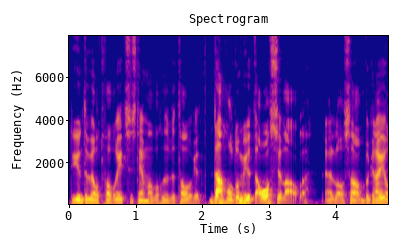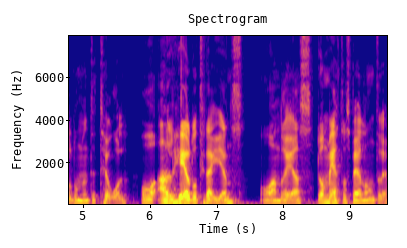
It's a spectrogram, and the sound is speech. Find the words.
Det är ju inte vårt favoritsystem överhuvudtaget. Där har de ju ett AC-värde. Eller så här, grejer de inte tål. Och all heder till dig Jens och Andreas. De meterspelar inte det.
